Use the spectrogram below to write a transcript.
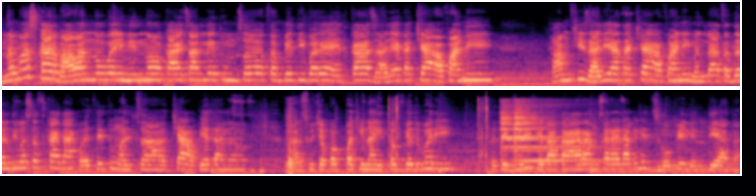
नमस्कार भावांनो बहिणींनो काय चाललंय तुमचं? तब्येती बऱ्या आहेत का? झाल्या का चहा पाणी? आमची झाली आता चहा पाणी म्हणलं आता दर दिवसच काय दाखवायचे तुम्हाला चहा पितानं. हरसूच्या पप्पाची नाही तब्येत बरी तर ते घरीच आहेत आता आराम करायला लागले झोपेलेत ते आता.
